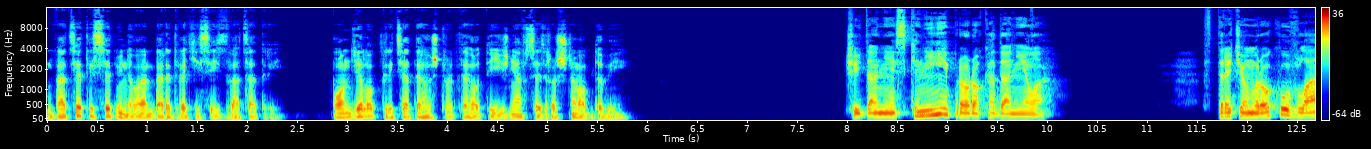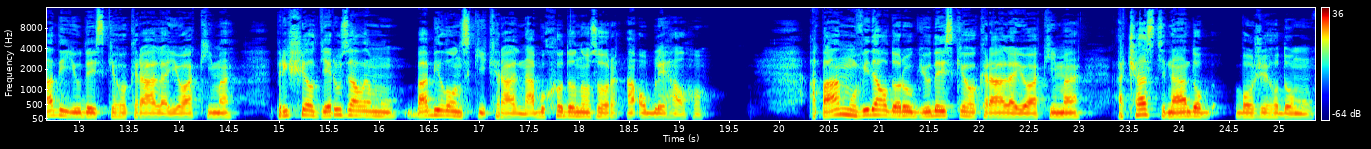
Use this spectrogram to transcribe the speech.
27. november 2023 Pondelok 34. týždňa v cezročnom období Čítanie z knihy proroka Daniela V treťom roku vlády judejského kráľa Joakima prišiel k Jeruzalému babylonský kráľ Nabuchodonozor a obliehal ho. A pán mu vydal do rúk judejského kráľa Joakima a časť nádob Božieho domu.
